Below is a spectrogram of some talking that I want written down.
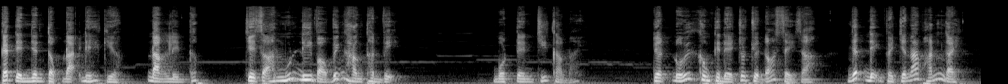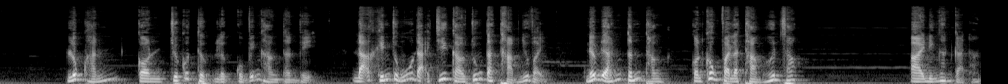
Cái tên nhân tộc đại đế kia Đang lên cấp, Chỉ sợ hắn muốn đi vào vĩnh hằng thần vị. Một tên trí cao nói, Tuyệt đối không thể để cho chuyện đó xảy ra, Nhất định phải chấn áp hắn ngay. Lúc hắn còn chưa có thực lực của vĩnh hằng thần vị, Đã khiến cho ngũ đại trí cao chúng ta thảm như vậy, Nếu để hắn tấn thăng còn không phải là thảm hơn sao? Ai đi ngăn cản hắn?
